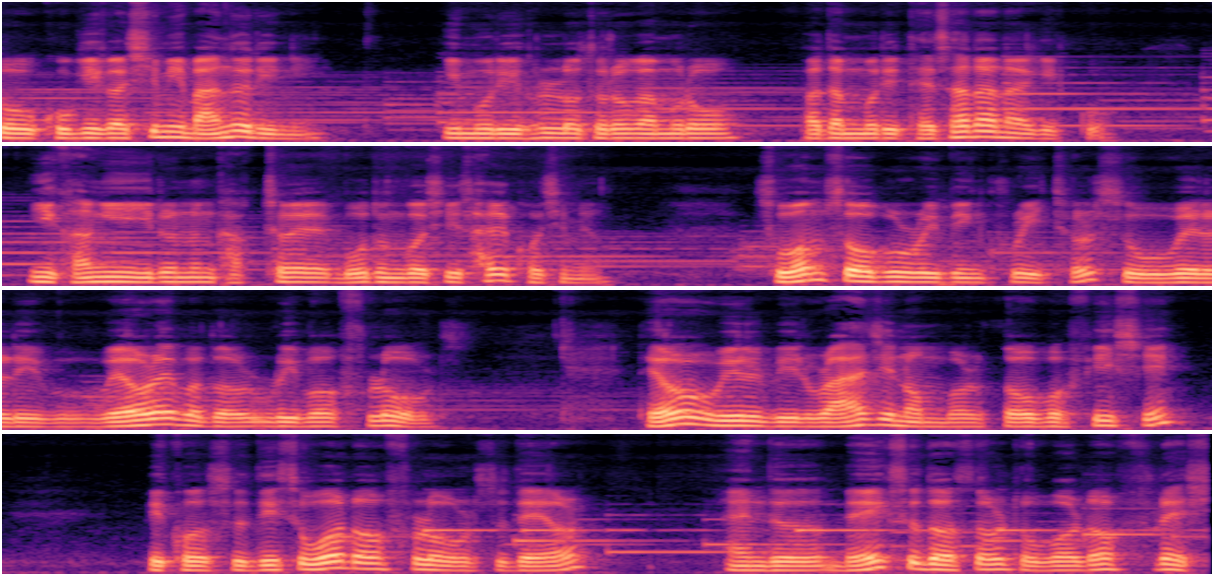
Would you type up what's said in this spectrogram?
또 고기가 심이 많으리니 이 물이 흘러 들어가므로 바닷물이 되살아나겠고 이 강이 이르는 각처의 모든 것이 살 것이며 swarms of living creatures will live wherever the river flows. There will be large numbers of fish because this water flows there and makes the salt water fresh.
